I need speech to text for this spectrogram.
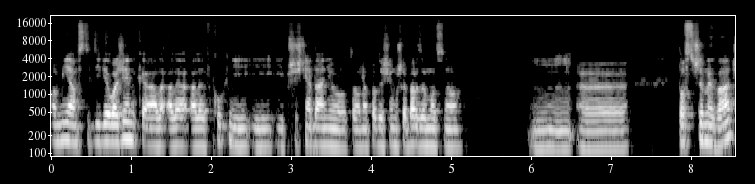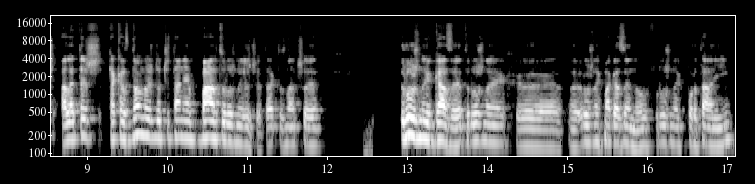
omijam wstydliwie łazienkę, ale, ale, ale w kuchni i, i przy śniadaniu to naprawdę się muszę bardzo mocno mm, e, powstrzymywać, ale też taka zdolność do czytania bardzo różnych rzeczy, tak? To znaczy różnych gazet, różnych, różnych magazynów, różnych portali,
